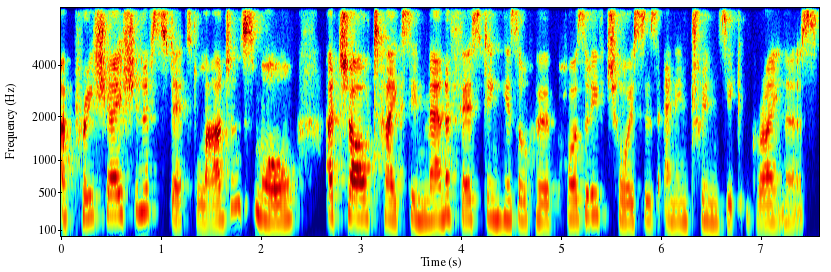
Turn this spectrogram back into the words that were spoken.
appreciation of steps, large and small, a child takes in manifesting his or her positive choices and intrinsic greatness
